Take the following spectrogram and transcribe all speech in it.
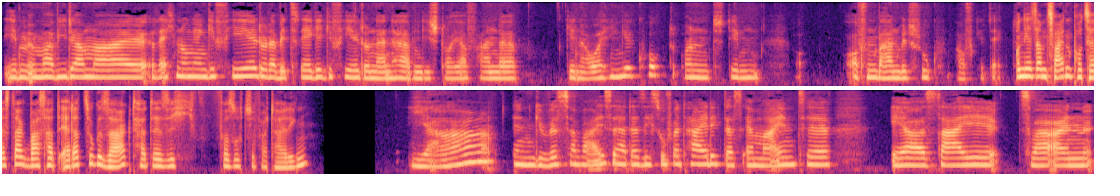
eben immer wieder mal Rechnungen gefehlt oder Beträge gefehlt und dann haben die Steuerfahnder genauer hingeguckt und den offenbaren Betrug aufgedeckt. Und jetzt am zweiten Prozesstag, was hat er dazu gesagt? Hat er sich versucht zu verteidigen? Ja, in gewisser Weise hat er sich so verteidigt, dass er meinte, er sei zwar ein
